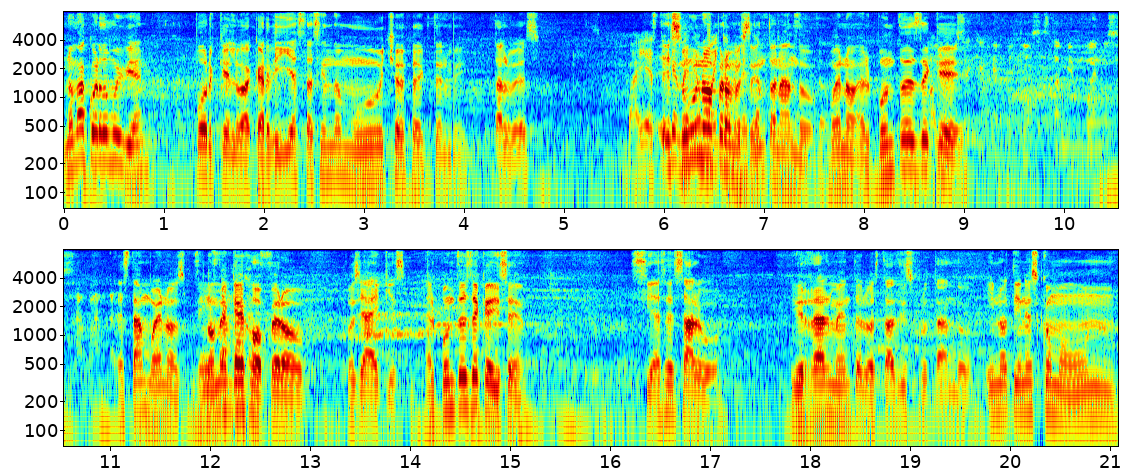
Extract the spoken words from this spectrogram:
No me acuerdo muy bien, porque el Bacardí ya está haciendo mucho efecto en mí, tal vez. Vaya, este Es que uno, pero me estoy está entonando. fuertecito. Bueno, el punto es de que. Sé que los dos están bien buenos y se aguantan. Están buenos, Sí, no me quejo, buenos. pero pues ya X. El punto es de que dice, si haces algo y realmente lo estás disfrutando y no tienes como un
